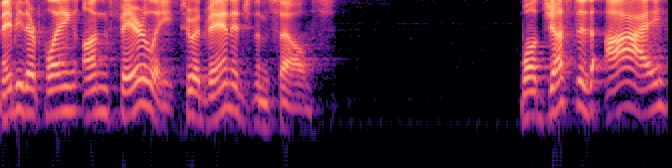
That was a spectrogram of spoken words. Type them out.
Maybe they're playing unfairly to advantage themselves. Well, just as I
